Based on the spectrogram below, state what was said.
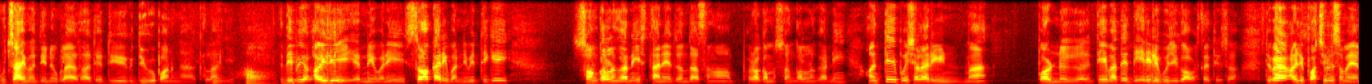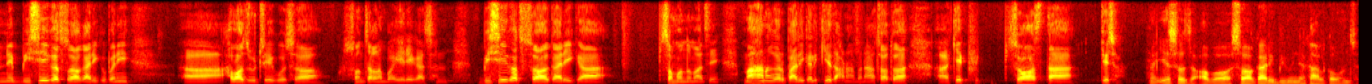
उचाइमा दिनुको लागि अथवा त्यो दिगो दिगोपनका लागि। यद्यपि अहिले हेर्ने हो भने सहकारी भन्ने बित्तिकै सङ्कलन गर्ने स्थानीय जनतासँग रकम सङ्कलन गर्ने अनि त्यही पैसालाई ऋणमा पढ्ने गर्ने त्यही मात्रै धेरैले बुझेको अवस्था त्यो छ। त्यो भएर अहिले पछिल्लो समय हेर्ने विषयगत सहकारीको पनि आवाज उठेको छ सञ्चालन भइरहेका छन्। विषयगत सहकारीका सम्बन्धमा चाहिँ महानगरपालिकाले के धारणा बनाएको छ अथवा के सहजता के छ? यसो छ अब सहकारी विभिन्न खालको हुन्छ।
